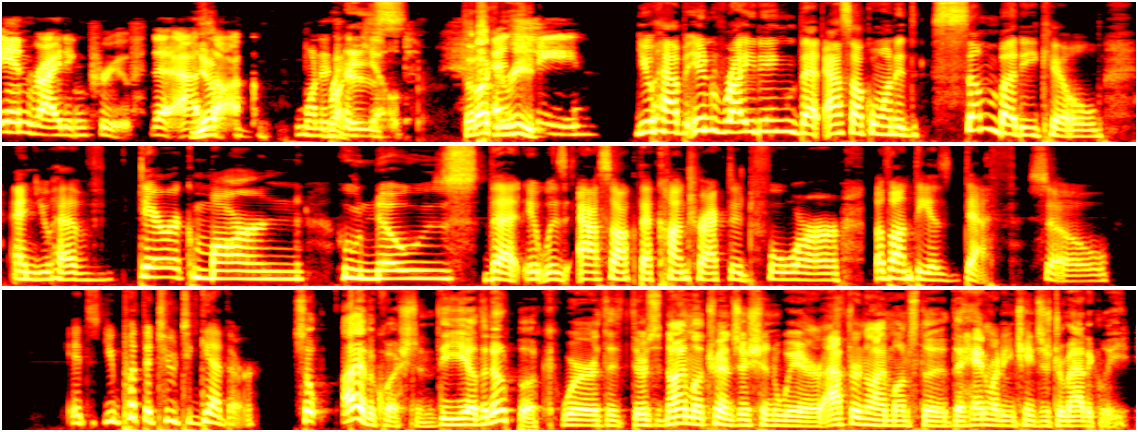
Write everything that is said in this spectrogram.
in writing proof that Asok Yep. wanted Right. her killed, That I can and read. she. You have in writing that Asok wanted somebody killed, and you have Derek Marn who knows that it was Asok that contracted for Avanthia's death. So it's you put the two together. So I have a question. The uh, the notebook where the, there's a nine month transition where after nine months the, the handwriting changes dramatically.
